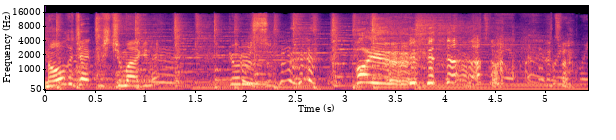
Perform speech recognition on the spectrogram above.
ne olacakmış cuma günü? Görürsün. Hayır. Koyayım.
